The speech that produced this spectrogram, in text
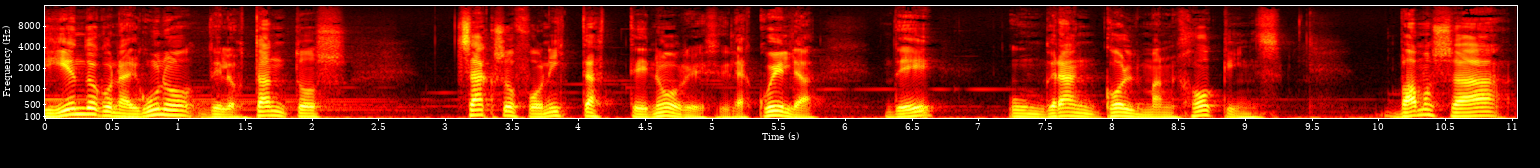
siguiendo con alguno de los tantos saxofonistas tenores de la escuela de un gran Coleman Hawkins, vamos a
